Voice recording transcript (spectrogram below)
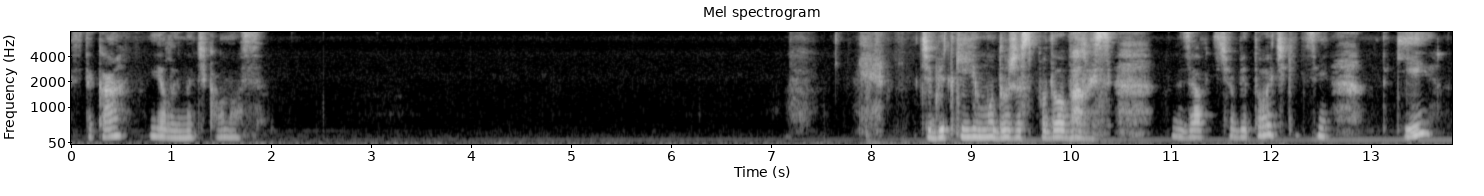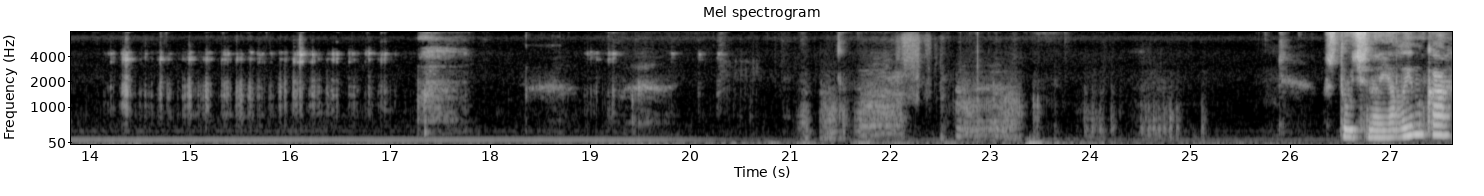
Ось така ялиночка у нас. Чобітки йому дуже сподобались. Взяв чобіточки ці такі. Штучна ялинка.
